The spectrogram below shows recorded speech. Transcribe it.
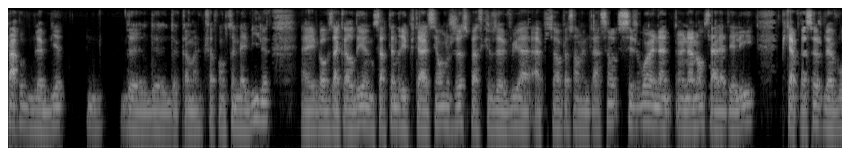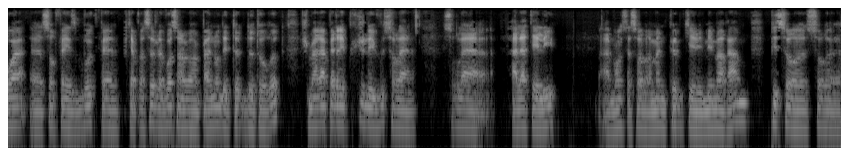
par, le biais de, de, de comment ça fonctionne la vie, là, euh, il va vous accorder une certaine réputation juste parce que vous avez vu à, plusieurs places en même temps. Si, je vois une, une annonce à la télé, puis qu'après ça, je le vois euh, sur Facebook, puis puis qu'après ça, je le vois sur un, un panneau d'auto- d'autoroute, je me rappellerai plus que je l'ai vu sur la, sur la, à la télé à moins que ce soit vraiment une pub qui est mémorable, puis sur, sur, euh,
